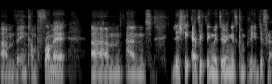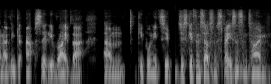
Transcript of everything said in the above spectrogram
um, the income from it, um, and literally everything we're doing is completely different and i think you're absolutely right that um, people need to just give themselves some space and some time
